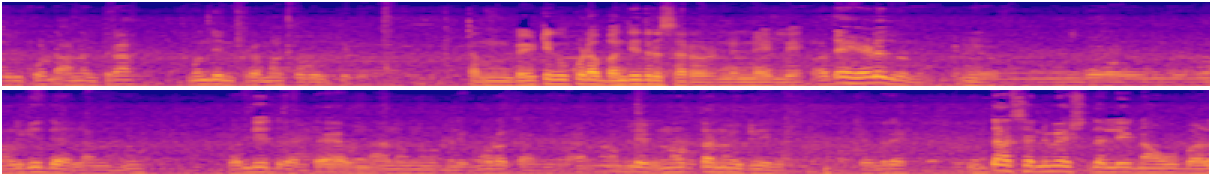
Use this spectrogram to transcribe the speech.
ತಿಳ್ಕೊಂಡು ಆನಂತರ ಮುಂದಿನ ಕ್ರಮ ತಗೊಳ್ತೀವಿ. ತಮ್ಮ ಭೇಟಿಗೂ ಕೂಡ ಬಂದಿದ್ರು ಸರ್ ಅವರು ನಿನ್ನೆ ಇಲ್ಲಿ ಅದೇ ಹೇಳಿದ್ರು ಮಲಗಿದ್ದೆ ಅಲ್ಲ ನಾನು. ಬಂದಿದ್ರಂತೆ ನಾನು ನೋಡಲಿ ನೋಡೋಕ್ಕಾಗಲಿಲ್ಲ ನೋಡಲಿ ನೋಡ್ತಾನೂ ಇರಲಿಲ್ಲ. ಯಾಕೆಂದರೆ ಇಂಥ ಸನ್ನಿವೇಶದಲ್ಲಿ ನಾವು ಭಾಳ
